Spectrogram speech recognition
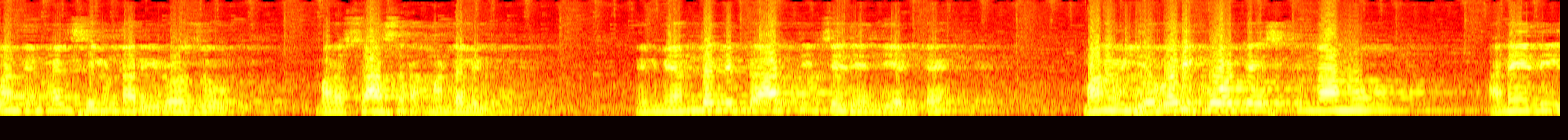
మంది ఎమ్మెల్సీలు ఉన్నారు ఈరోజు మన శాసన మండలిలో. నేను మీ అందరినీ ప్రార్థించేది ఏంటి అంటే మనం ఎవరి కోటేస్తున్నాము అనేది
